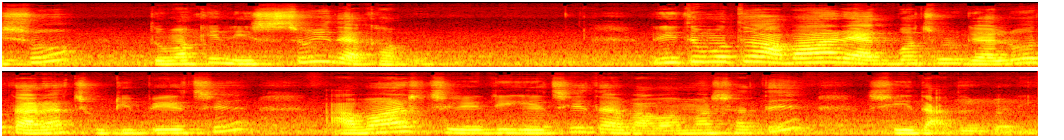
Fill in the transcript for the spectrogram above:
এসো, তোমাকে নিশ্চয়ই দেখাবো। রীতিমতো আবার এক বছর গেল, তারা ছুটি পেয়েছে। আবার ছেলেটি গেছে তার বাবা মার সাথে, সেই দাদুর বাড়ি।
